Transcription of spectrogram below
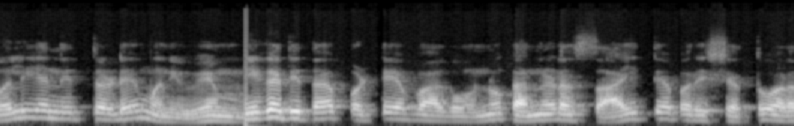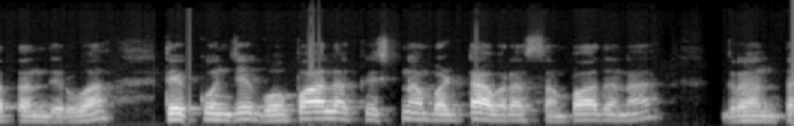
ಬಲಿಯ ನಿತ್ತಡೆ ಮನಿವೆಂ. ನಿಗದಿತ ಪಠ್ಯ ಭಾಗವನ್ನು ಕನ್ನಡ ಸಾಹಿತ್ಯ ಪರಿಷತ್ತು ಹೊರತಂದಿರುವ ತೆಕ್ಕುಂಜೆ ಗೋಪಾಲ ಕೃಷ್ಣ ಭಟ್ಟ ಅವರ ಸಂಪಾದನಾ ಗ್ರಂಥ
